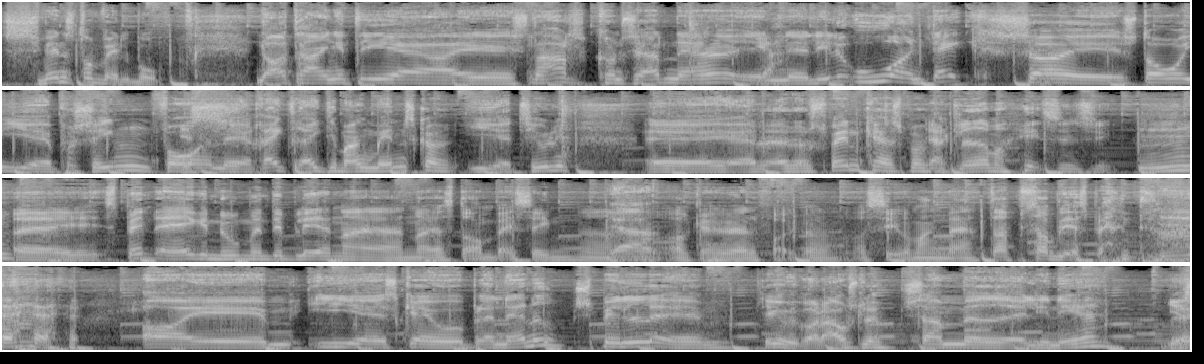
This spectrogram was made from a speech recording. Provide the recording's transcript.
Svendstrup Velbo. Nå, drenge, det er øh, snart koncerten er en ja. øh, lille uge og en dag. Så øh, står I øh, på scenen foran Yes. øh, rigtig, rigtig mange mennesker i øh, Tivoli. Øh, er, er du spændt, Kasper? Jeg glæder mig helt sindssygt. Mm. Øh, spændt er jeg ikke nu, men det bliver, når jeg, når jeg står om bag scenen og, Ja. og kan høre alle folk og, og se, hvor mange der er. Der, så bliver jeg spændt. Og øh, I øh, skal jo blandt andet spille, øh, det kan vi godt afsløre, sammen med øh, Linnea, Yes.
